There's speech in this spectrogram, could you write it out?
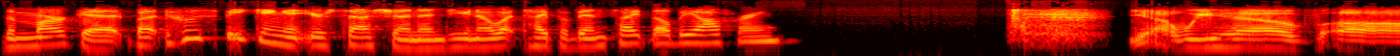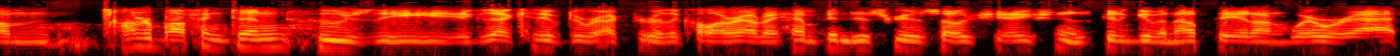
the market, but who's speaking at your session and do you know what type of insight they'll be offering? Yeah, we have um, Hunter Buffington, who's the executive director of the Colorado Hemp Industry Association, is going to give an update on where we're at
